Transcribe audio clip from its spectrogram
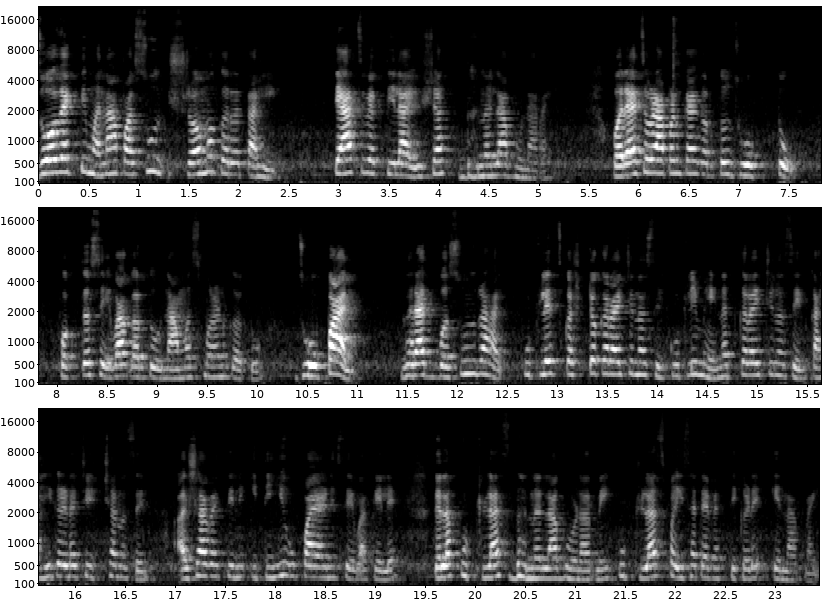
जो व्यक्ती मनापासून श्रम करत आहे त्याच व्यक्तीला आयुष्यात धनलाभ होणार आहे. बऱ्याच वेळा आपण काय करतो झोपतो फक्त सेवा करतो नामस्मरण करतो. झोपाल घरात बसून राहाल कुठलेच कष्ट करायचे नसेल कुठली मेहनत करायची नसेल काही करण्याची इच्छा नसेल अशा व्यक्तीने कितीही उपाय आणि सेवा केले त्याला कुठलाच धनलाभ होणार नाही कुठलाच पैसा त्या व्यक्तीकडे येणार नाही.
